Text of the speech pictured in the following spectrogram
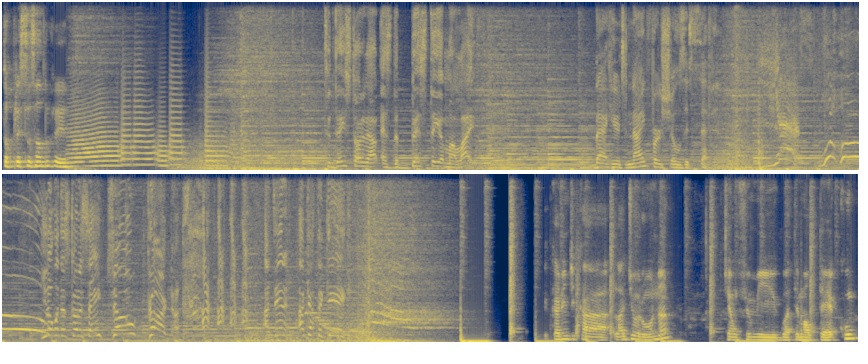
Tô precisando ver. Today started out as the best day of my life. Back here tonight, first show's at 7. Yes! Woohoo! You know what that's gonna say? Joe Gardner. I did it. I got the gig. Eu quero indicar La Llorona, que é um filme guatemalteco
